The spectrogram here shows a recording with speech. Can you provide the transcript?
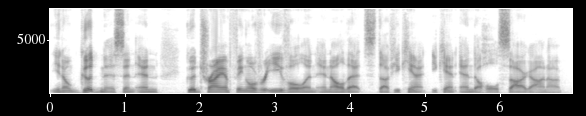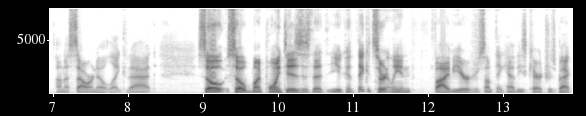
you know goodness and and good triumphing over evil and and all that stuff. You can't you can't end a whole saga on a on a sour note like that. So so my point is is that you could they could certainly in five years or something have these characters back.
